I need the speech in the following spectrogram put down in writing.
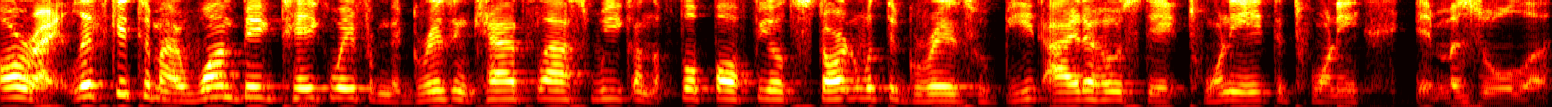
All right, let's get to my one big takeaway from the Grizz and Cats last week on the football field, starting with the Grizz, who beat Idaho State 28 to 20 in Missoula.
